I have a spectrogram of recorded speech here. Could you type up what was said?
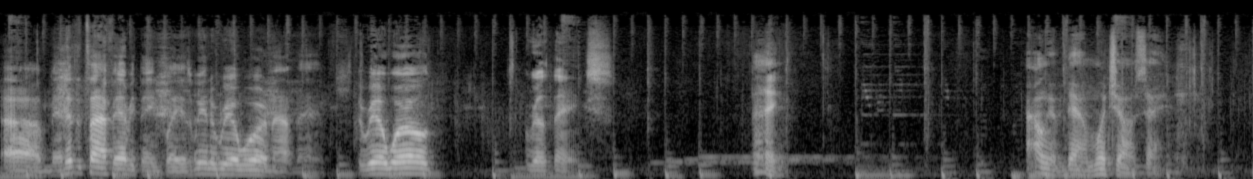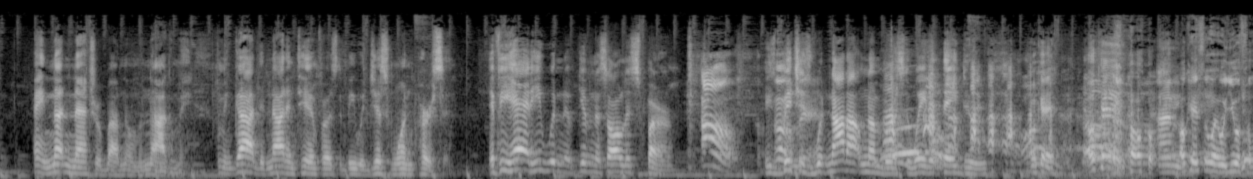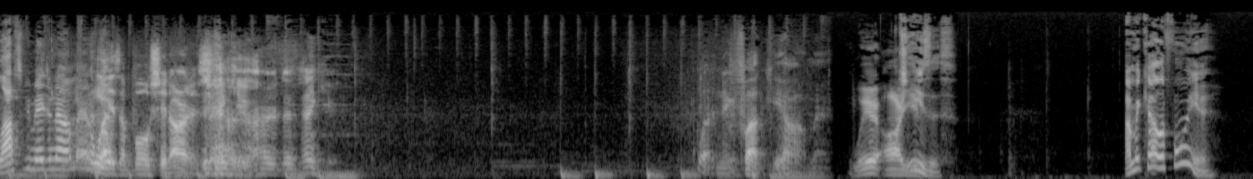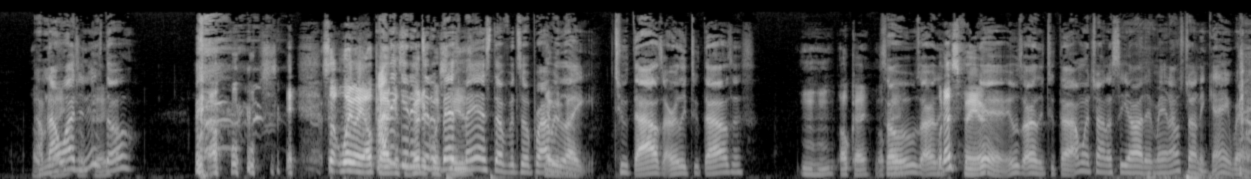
Oh man, there's a time for everything, players. We're in the real world now, man. The real world, real things. Dang. I don't give a damn what y'all say. Ain't nothing natural about no monogamy. I mean, God did not intend for us to be with just one person. If he had, he wouldn't have given us all this sperm. Oh, These oh, bitches would not outnumber us the way that they do. okay, okay, okay. So wait, were you a philosophy major now, man, or He what? is a bullshit artist. Thank you. I heard this. Thank you. What, nigga? Fuck y'all, man. Where are you? Jesus. I'm in California. Okay, I'm not watching okay. this though. Oh, shit. So wait, wait. Okay, I I, didn't get into the best is, man stuff until probably like 2000, early 2000s. Mm-hmm. Okay. Okay. So it was early. Well, that's fair. Yeah, it was early 2000. I wasn't trying to see all that, man. I was trying to gang bang.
